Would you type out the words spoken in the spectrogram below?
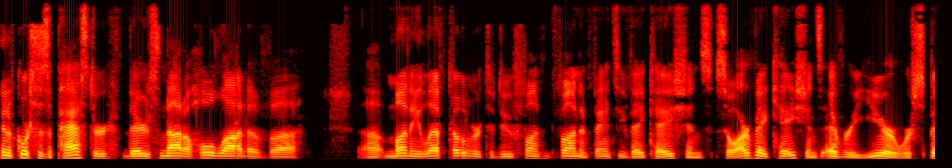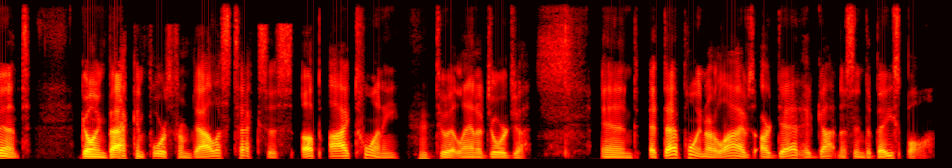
and of course, as a pastor, there's not a whole lot of uh, uh, money left over to do fun, fun and fancy vacations. So our vacations every year were spent going back and forth from Dallas, Texas, up I-20 hmm. to Atlanta, Georgia. And at that point in our lives, our dad had gotten us into baseball,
